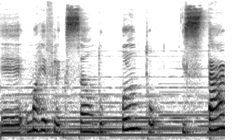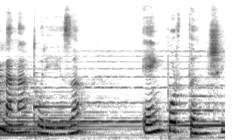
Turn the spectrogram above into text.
é, uma reflexão do quanto estar na natureza é importante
